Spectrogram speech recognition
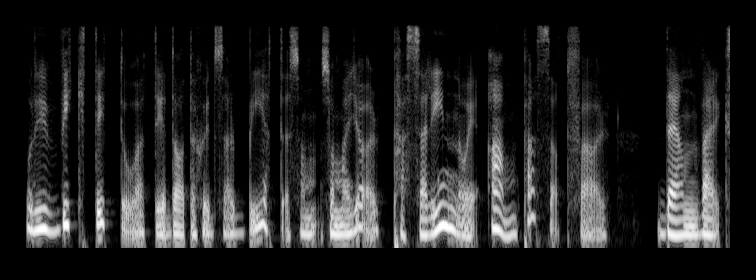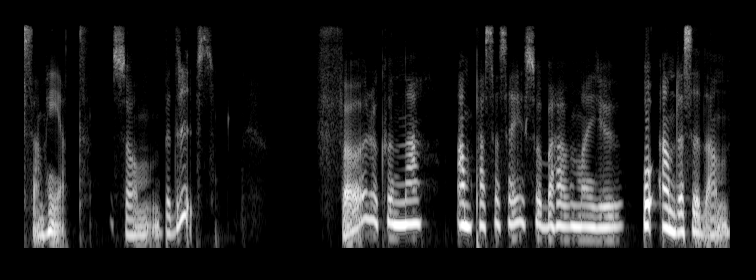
Och det är viktigt då att det dataskyddsarbete som, som man gör passar in och är anpassat för den verksamhet som bedrivs. För att kunna anpassa sig så behöver man ju å andra sidan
